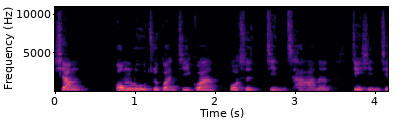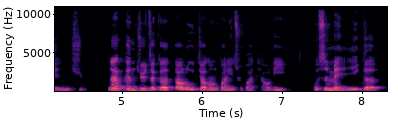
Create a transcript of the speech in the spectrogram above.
向公路主管机关或是警察呢进行检举。那根据这个《道路交通管理处罚条例》，不是每一个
